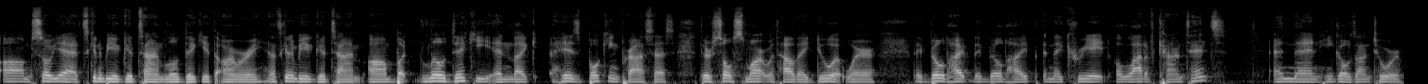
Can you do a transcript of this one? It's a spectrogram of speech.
Um, so yeah, it's gonna be a good time. Lil Dicky at the Armory. That's gonna be a good time. Um, but Lil Dicky and like his booking process, they're so smart with how they do it. Where they build hype, they build hype, and they create a lot of content, and then he goes on tour.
